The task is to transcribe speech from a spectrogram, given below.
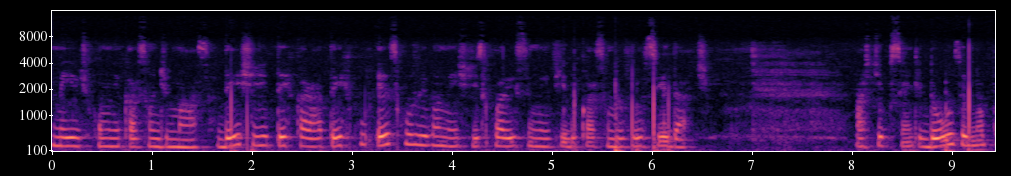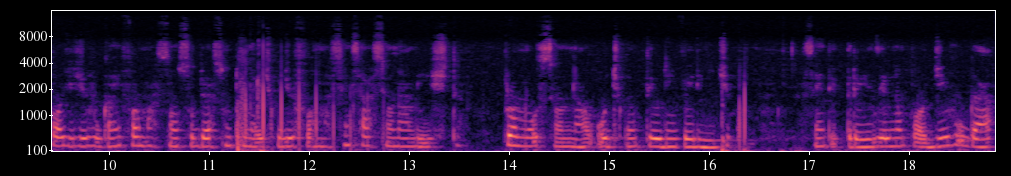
meio de comunicação de massa deixe de ter caráter exclusivamente de esclarecimento e educação da sociedade. Artigo 112. Ele não pode divulgar informação sobre assunto médico de forma sensacionalista, promocional ou de conteúdo inverídico. 113. Ele não pode divulgar,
